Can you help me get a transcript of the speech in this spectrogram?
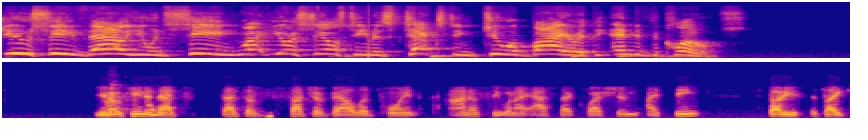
you see value in seeing what your sales team is texting to a buyer at the end of the close? You know, Keenan, that's that's a such a valid point. Honestly, when I ask that question, I think studies it's like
